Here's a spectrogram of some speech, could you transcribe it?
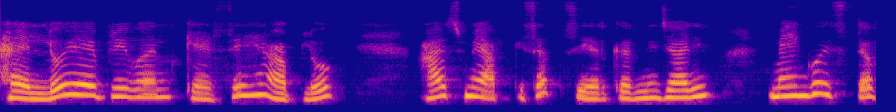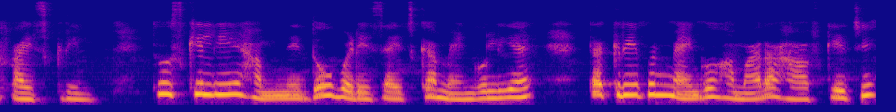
हेलो एवरीवन, कैसे हैं आप लोग? आज मैं आपके साथ शेयर करने जा रही हूँ मैंगो स्टफ़ आइसक्रीम। तो उसके लिए हमने दो बड़े साइज़ का मैंगो लिया है। तकरीबन मैंगो हमारा हाफ़ के जी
